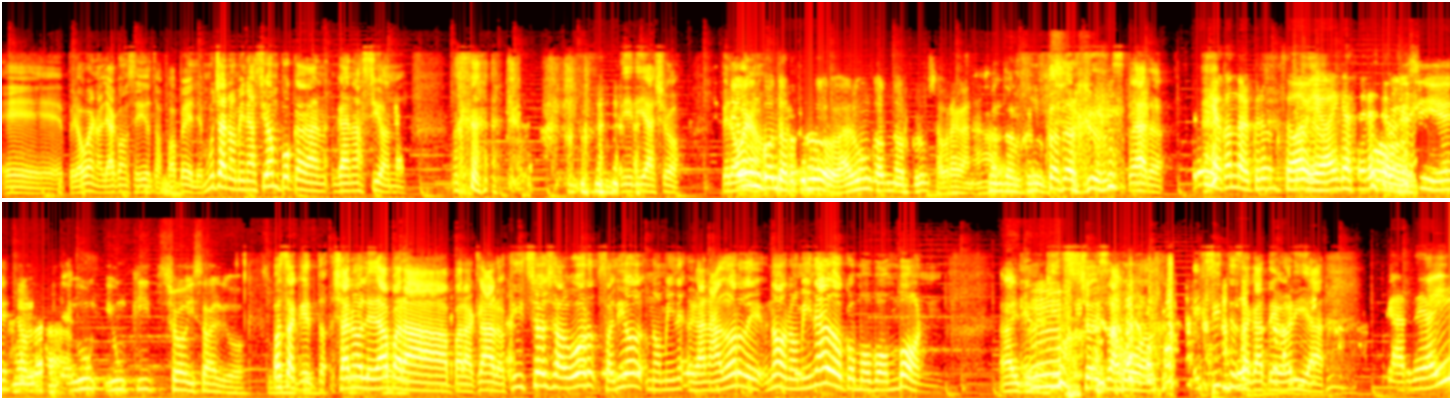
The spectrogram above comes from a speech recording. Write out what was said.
Eh, pero bueno, le ha conseguido estos papeles. Mucha nominación, poca gan- ganación. Diría yo. Pero algún, bueno, Condor Cruz, algún Condor Cruz habrá ganado. Condor Cruz. Condor Cruz, claro. Premio Condor Cruz, obvio, hay que hacer eso. Creo que porque- sí, ¿eh? Y, algún- y un Kid Choice algo. Pasa que ya no le da para, para claro. Kids Choice Award salió ganador de. No, nominado como bombón tenés. Kids Choice Award. Existe esa categoría. De ahí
